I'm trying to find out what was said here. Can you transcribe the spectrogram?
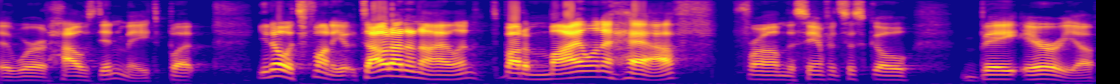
uh, where it housed inmates. But you know, it's funny. It's out on an island. It's about a mile and a half from the San Francisco Bay Area.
